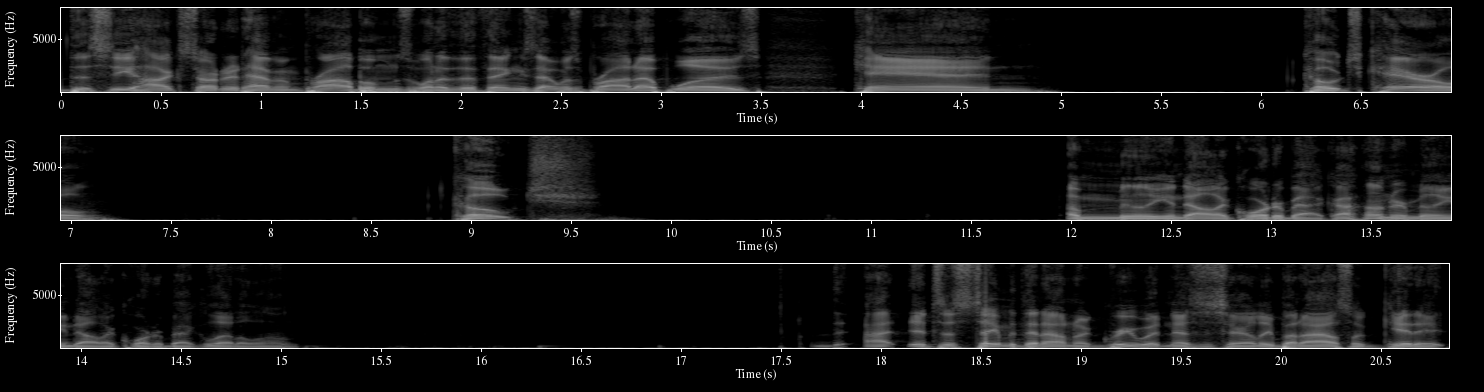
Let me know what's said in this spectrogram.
the Seahawks started having problems, one of the things that was brought up was can Coach Carroll coach a million dollar quarterback, a hundred million dollar quarterback, let alone. It's a statement that I don't agree with necessarily, but I also get it.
